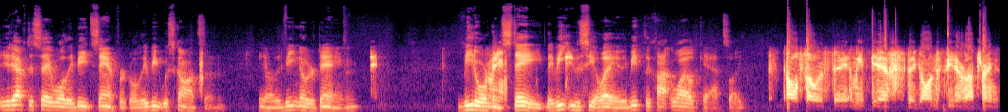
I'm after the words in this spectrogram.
You'd have to say, well, they beat Stanford, well, they beat Wisconsin, you know, they beat Notre Dame, beat Oregon mm-hmm. State, they beat UCLA, they beat the Wildcats. Like, also if they I mean if they go undefeated, I'm not trying to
